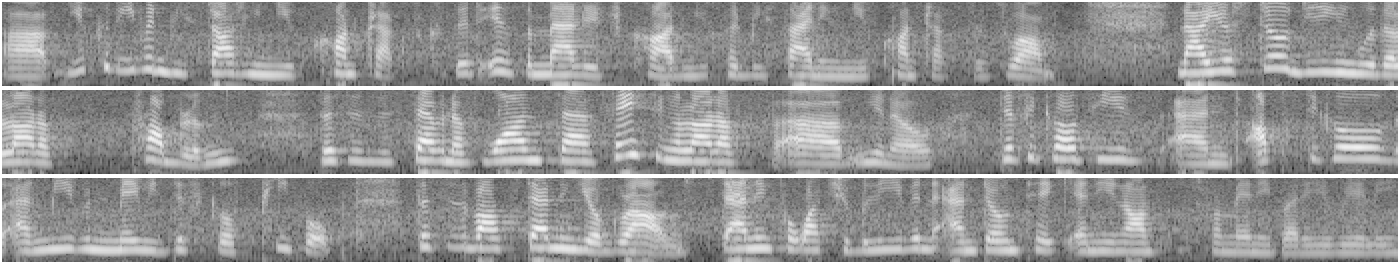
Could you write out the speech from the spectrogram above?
Uh, you could even be starting new contracts because it is the marriage card and you could be signing new contracts as well. Now you're still dealing with a lot of problems. This is the Seven of Wands, uh, facing a lot of, um, you know, difficulties and obstacles and even maybe difficult people. This is about standing your ground, standing for what you believe in and don't take any nonsense from anybody really.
